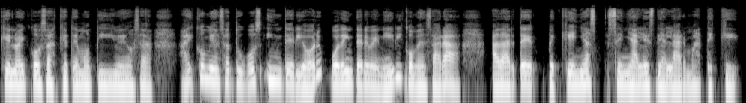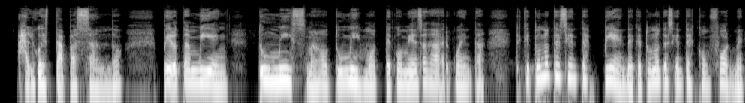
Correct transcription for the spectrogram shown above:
que no hay cosas que te motiven. O sea, ahí comienza tu voz interior, puede intervenir y comenzar a, a darte pequeñas señales de alarma de que algo está pasando, pero también tú misma o tú mismo te comienzas a dar cuenta de que tú no te sientes bien, de que tú no te sientes conforme,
